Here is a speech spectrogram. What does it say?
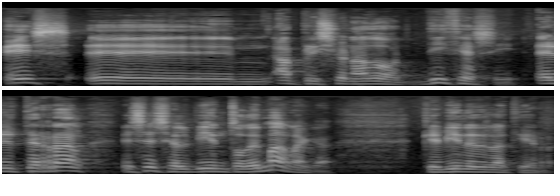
es eh, aprisionador. Dice así, el terral, ese es el viento de Málaga, que viene de la tierra.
